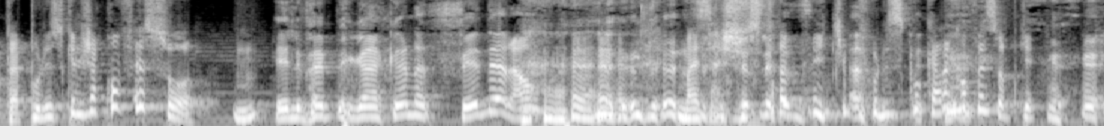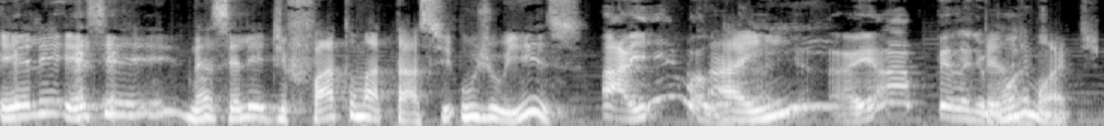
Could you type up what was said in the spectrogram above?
até por isso que ele já confessou. Ele vai pegar a cana federal. Mas é justamente por isso que o cara confessou. Porque ele, esse, né, se ele de fato matasse o juiz, Aí, maluco. Aí- Aí era pena de pena morte. de morte.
